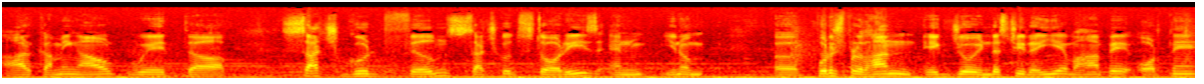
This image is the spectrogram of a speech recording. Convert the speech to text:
are coming out with uh, such good films, such good stories, and you know, uh, पुरुष प्रधान एक जो इंडस्ट्री रही है, वहाँ पे औरतें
